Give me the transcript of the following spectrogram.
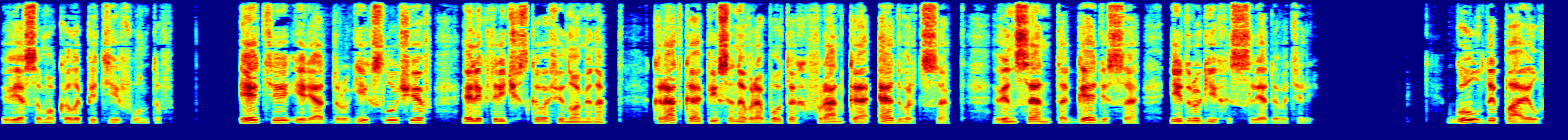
весом около пяти фунтов. Эти и ряд других случаев электрического феномена кратко описаны в работах Франка Эдвардса, Винсента Гэддиса и других исследователей. Гулды Пайл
